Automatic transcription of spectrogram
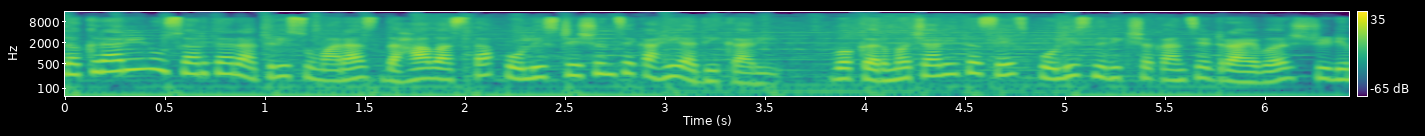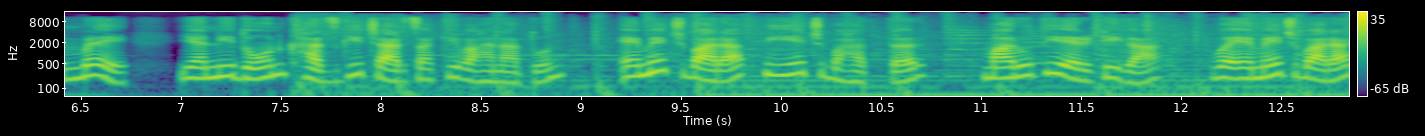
तक्रारीनुसार त्या रात्री सुमारास दहा वाजता पोलीस स्टेशनचे काही अधिकारी व कर्मचारी तसेच पोलीस निरीक्षकांचे ड्रायव्हर श्री डिंबळे यांनी दोन खाजगी चारचाकी वाहनातून एम एच बारा पी एच बहात्तर मारुती एर्टिगा व एम एच बारा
